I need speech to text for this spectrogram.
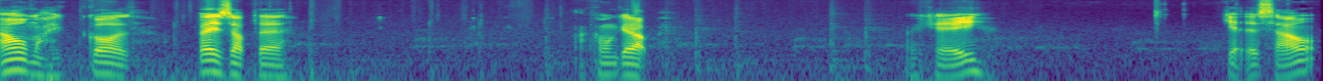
Oh my god. Bear's up there. Ah, I can't get up. Okay. Get this out.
